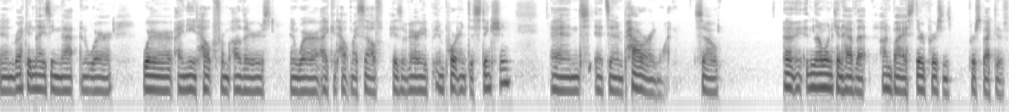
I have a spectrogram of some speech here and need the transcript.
And recognizing that and where where I need help from others and where I could help myself is a very important distinction, and it's an empowering one. So uh, no one can have that unbiased third person's perspective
